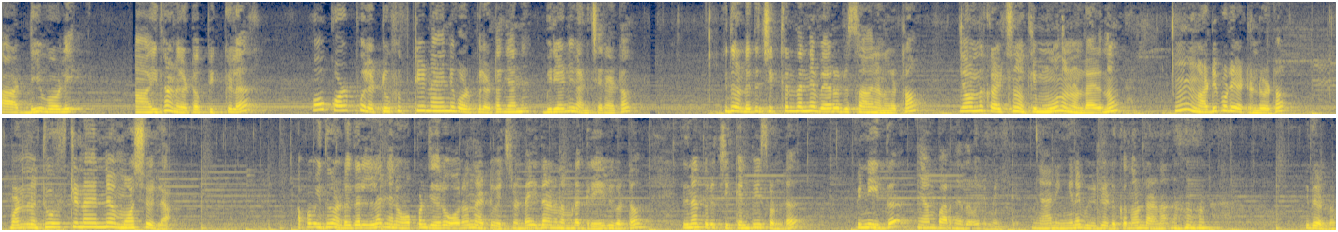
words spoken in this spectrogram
അടിപൊളി. ആ ഇതാണ് കേട്ടോ പിക്കിൾ. ഓ കുഴപ്പമില്ല. ടു ഫിഫ്റ്റി നയന് കുഴപ്പമില്ല കേട്ടോ. ഞാൻ ബിരിയാണി കാണിച്ചു തരാം കേട്ടോ. ഇതുണ്ട്. ഇത് ചിക്കൻ തന്നെ വേറൊരു സാധനമാണ് കേട്ടോ. ഞാൻ ഒന്ന് കഴിച്ചു നോക്കി. മൂന്നെണ്ണം ഉണ്ടായിരുന്നു. അടിപൊളിയായിട്ടുണ്ട് കേട്ടോ. വൺ ടു ഫിഫ്റ്റി നയനിന് മോശമില്ല. അപ്പം ഇത് കണ്ടോ ഇതെല്ലാം ഞാൻ ഓപ്പൺ ചെയ്ത് ഓരോന്നായിട്ട് വെച്ചിട്ടുണ്ട്. ഇതാണ് നമ്മുടെ ഗ്രേവി കേട്ടോ. ഇതിനകത്തൊരു ചിക്കൻ പീസ് ഉണ്ട്. പിന്നെ ഇത് ഞാൻ പറഞ്ഞത് ഒരു മിനിറ്റ് ഞാൻ ഇങ്ങനെ വീഡിയോ എടുക്കുന്നതുകൊണ്ടാണ് ഇത് കണ്ടോ?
